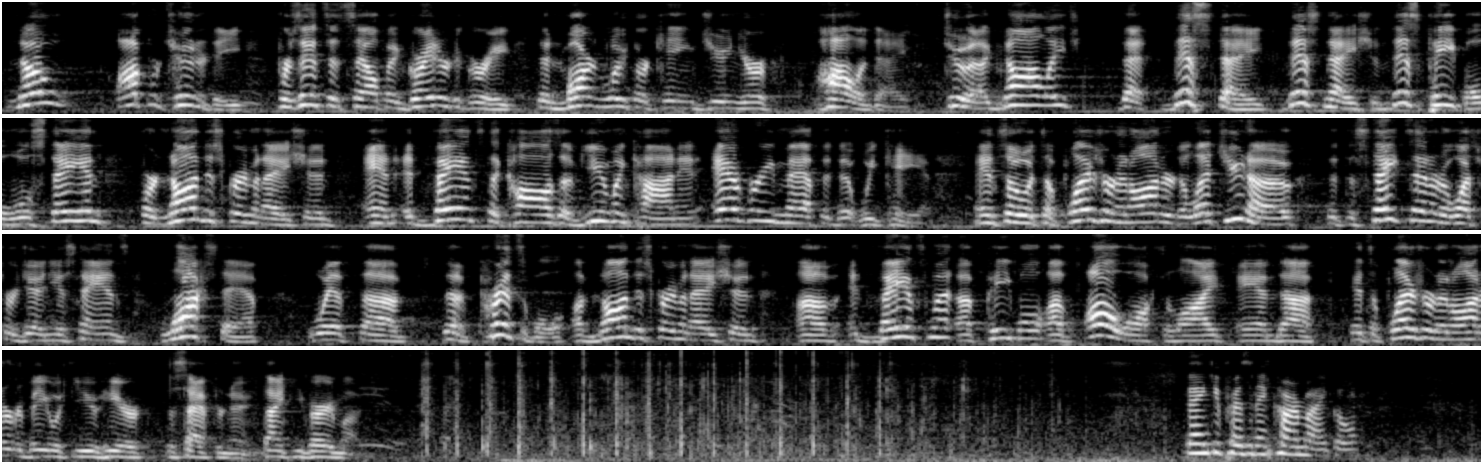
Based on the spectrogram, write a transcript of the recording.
no opportunity presents itself in greater degree than Martin Luther King Jr. holiday to acknowledge that this state, this nation, this people will stand for non-discrimination and advance the cause of humankind in every method that we can. And so it's a pleasure and an honor to let you know that the State Senate of West Virginia stands lockstep with uh, the principle of non-discrimination, of advancement of people of all walks of life, and uh, it's a pleasure and an honor to be with you here this afternoon. Thank you very much. Thank you, President Carmichael.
